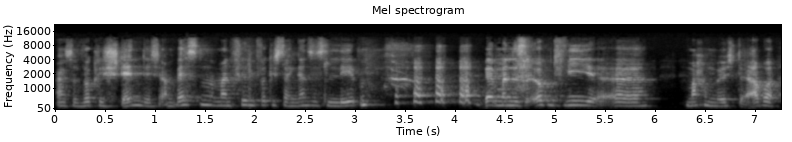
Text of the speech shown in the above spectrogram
Also wirklich ständig. Am besten, man filmt wirklich sein ganzes Leben, wenn man es irgendwie äh, machen möchte. Aber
